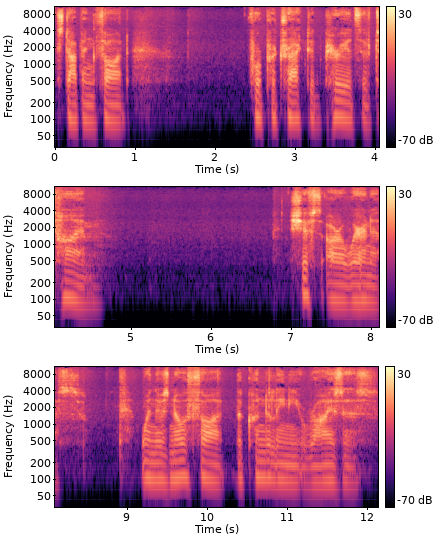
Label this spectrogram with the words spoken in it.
stopping thought for protracted periods of time, shifts our awareness. When there's no thought, the Kundalini rises.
